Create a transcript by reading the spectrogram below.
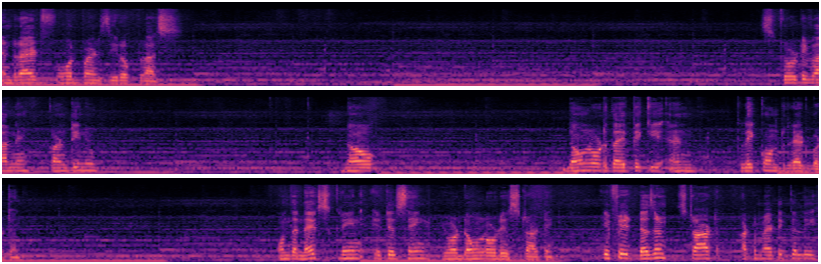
Android 4.0 plus. Security warning, continue. Now download the APK and click on red button. On the next screen it is saying your download is starting. If it doesn't start automatically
